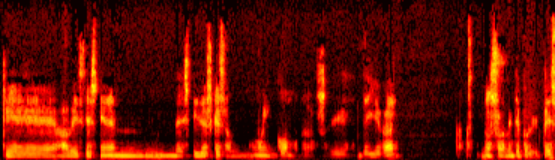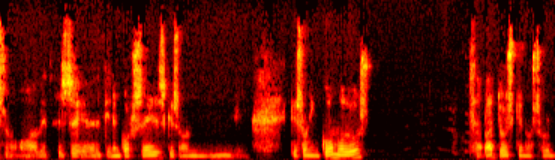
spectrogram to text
que a veces tienen vestidos que son muy incómodos de llevar no solamente por el peso, a veces eh, tienen corsés que son, que son incómodos, zapatos que no son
